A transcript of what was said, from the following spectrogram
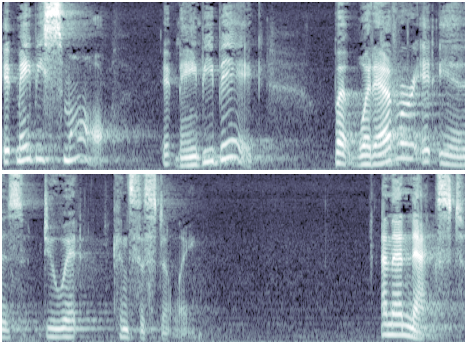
it may be small, it may be big, but whatever it is, do it consistently. And then next,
